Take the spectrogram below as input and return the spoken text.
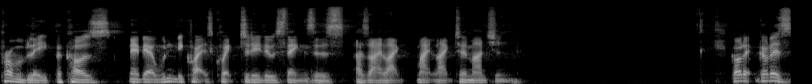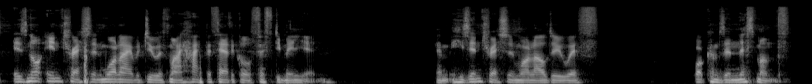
probably because maybe I wouldn't be quite as quick to do those things as, as I like, might like to imagine. God, God is, is not interested in what I would do with my hypothetical 50 million. Um, he's interested in what I'll do with what comes in this month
